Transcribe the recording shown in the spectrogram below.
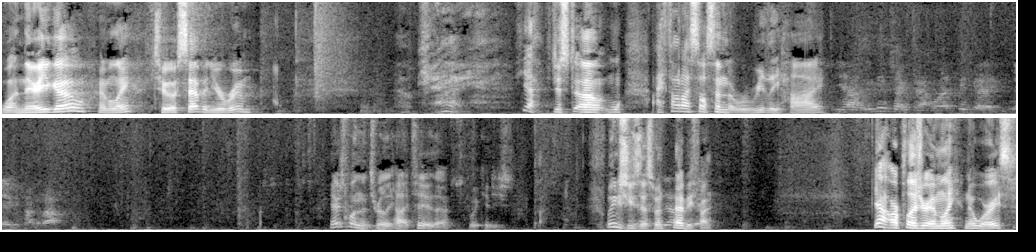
Well, and there you go, Emily. 207, your room. Okay. Yeah, just, uh, I thought I saw some that were really high. Yeah, we can check that one. I think I know what you're talking about. There's one that's really high too, though. We could use. We can just use this one. That'd be fine. Yeah, our pleasure, Emily. No worries.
